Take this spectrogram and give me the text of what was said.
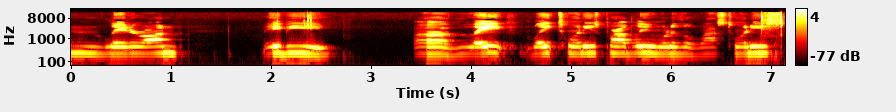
mm, later on. Maybe uh, late late 20s, probably one of the last 20s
